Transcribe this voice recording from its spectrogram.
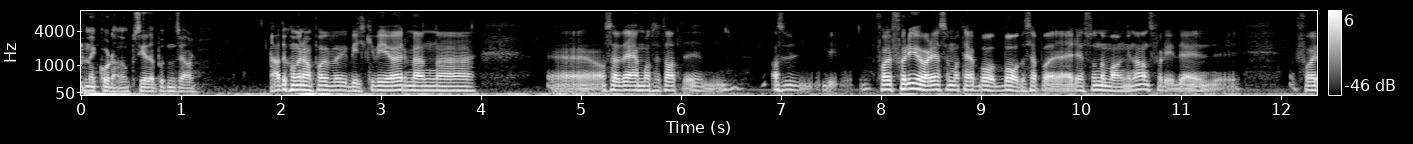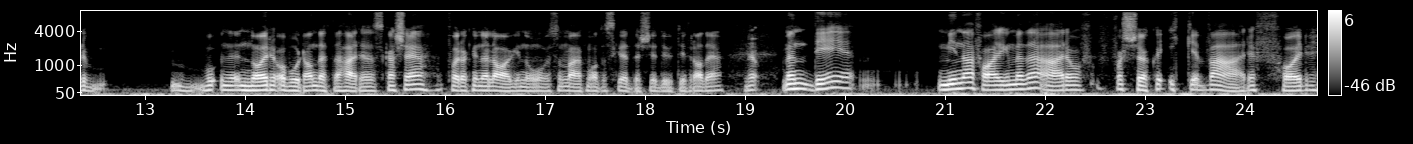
Med hvordan oppsidepotensial? Ja, Det kommer an på hvilke vi gjør, men øh, altså det jeg måtte ta øh, altså, for, for å gjøre det, så måtte jeg både, både se på resonnementene hans, fordi det For når og hvordan dette her skal skje, for å kunne lage noe som er på en måte skreddersydd ut ifra det. Ja. Men det Min erfaring med det er å forsøke å ikke være for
